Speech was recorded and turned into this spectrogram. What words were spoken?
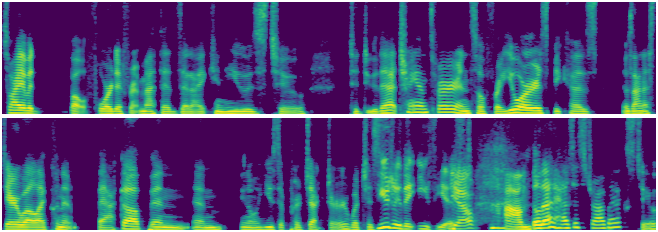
so I have a, about four different methods that I can use to to do that transfer. And so for yours, because it was on a stairwell, I couldn't back up and and you know use a projector which is usually the easiest yep. um, though that has its drawbacks too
